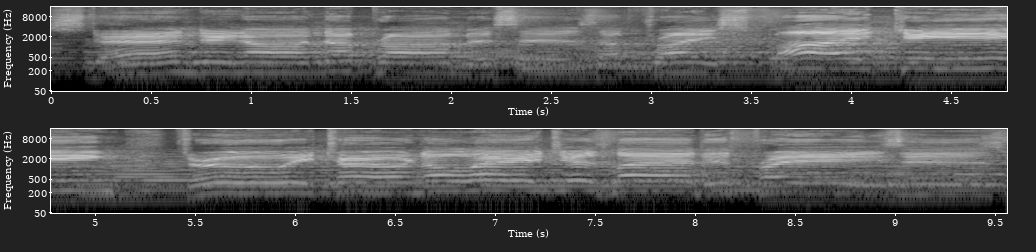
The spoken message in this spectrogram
Standing on the promises of Christ my King, through eternal ages let his praises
